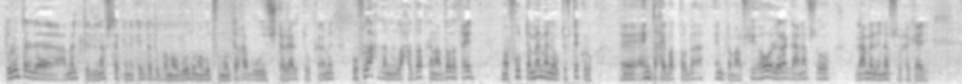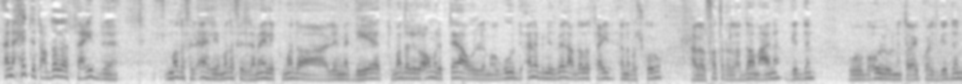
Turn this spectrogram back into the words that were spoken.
قلت له انت اللي عملت لنفسك انك انت تبقى موجود وموجود في المنتخب واشتغلت والكلام ده. وفي لحظة من اللحظات كان عبد الله السعيد مرفوض تماما لو تفتكروا آه إمتى هيبطل بقى؟ إمتى ما أعرفش. هو اللي رجع نفسه اللي عمل لنفسه الحكاية دي. أنا حتة عبد الله السعيد آه، مضى في الأهلي مضى في الزمالك مضى للماديات مضى للعمر بتاعه اللي موجود. أنا بالنسبة لي عبد الله السعيد أنا بشكره على الفترة اللي قضاها معانا جدا. وبقول له إن أنت لعيب كويس جدا.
